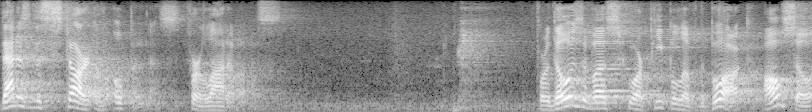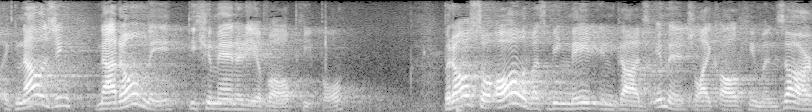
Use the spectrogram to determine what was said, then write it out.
That is the start of openness for a lot of us. For those of us who are people of the book, also acknowledging not only the humanity of all people, but also all of us being made in God's image, like all humans are,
